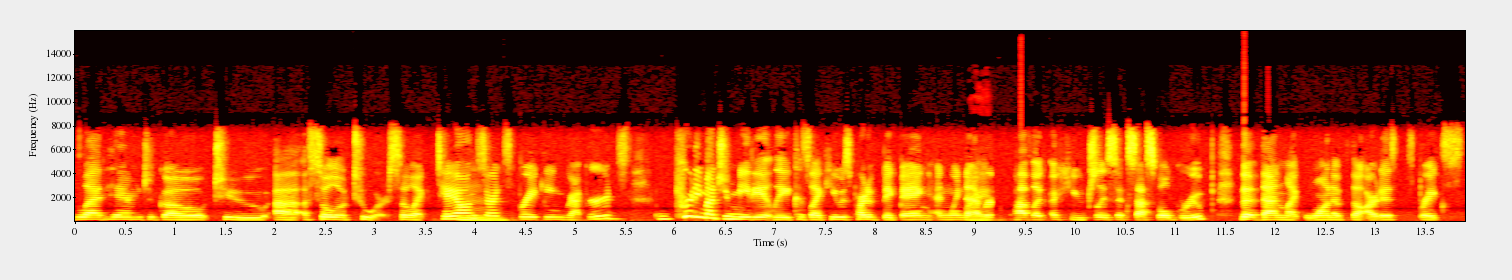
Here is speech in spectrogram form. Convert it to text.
led him to go to uh, a solo tour. So like Taeyang mm. starts breaking records pretty much immediately because like he was part of Big Bang, and we never right. have like a hugely successful group that then like one of the artists breaks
